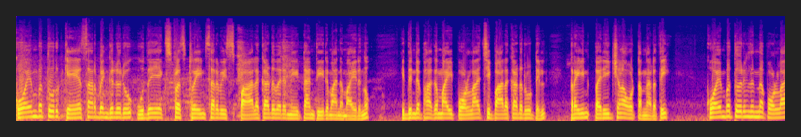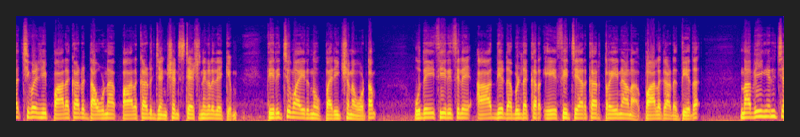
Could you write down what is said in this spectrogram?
Coimbatore K S R Bengaluru Uday express train service Palakkad വരെ നീട്ടാൻ തീരുമാനമായിരുന്നു. ഇതിന്റെ ഭാഗമായി പൊള്ളാച്ചി പാലക്കാട് റൂട്ടിൽ ട്രെയിൻ പരീക്ഷണ ഓട്ടം നടത്തി. കോയമ്പത്തൂരിൽ നിന്ന് പൊള്ളാച്ചി വഴി പാലക്കാട് ടൗണ് പാലക്കാട് ജംഗ്ഷൻ സ്റ്റേഷനുകളിലേക്കും തിരിച്ചുമായിരുന്നു പരീക്ഷണ ഓട്ടം. ഉദയ് സീരീസിലെ ആദ്യ double decker A C chair car ട്രെയിനാണ് പാലക്കാട് എത്തിയത്. നവീകരിച്ച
